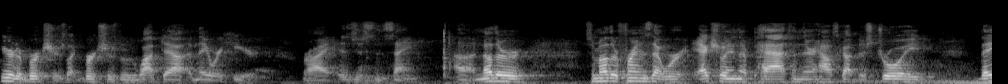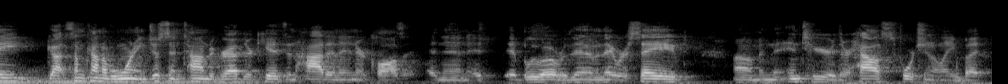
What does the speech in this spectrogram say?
here to Berkshires, like Berkshires was wiped out, and they were here. Right? It's just insane. Uh, another, some other friends that were actually in their path, and their house got destroyed they got some kind of warning just in time to grab their kids and hide in, in their closet. And then it, it blew over them and they were saved um, in the interior of their house, fortunately. But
